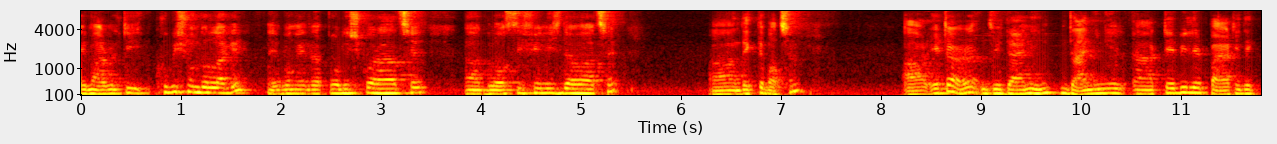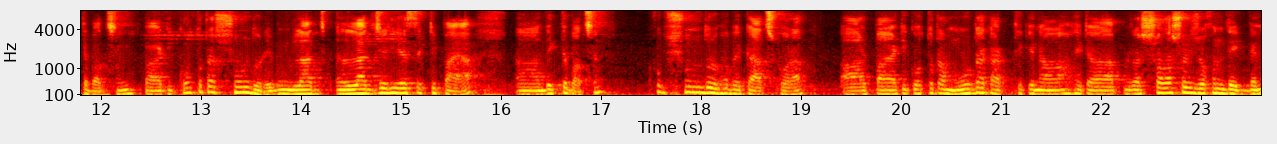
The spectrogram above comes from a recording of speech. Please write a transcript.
এই মার্বেলটি খুবই সুন্দর লাগে এবং এটা পলিশ করা আছে গ্লসি ফিনিশ দেওয়া আছে দেখতে পাচ্ছেন। আর এটার যে ডাইনিং ডাইনিং এর টেবিলের পায়াটি দেখতে পাচ্ছেন। পায়াটি কতটা সুন্দর এবং লাক্সারিয়াস একটি পায়া দেখতে পাচ্ছেন। খুব সুন্দরভাবে কাজ করা। আর পায়াটি কতটা মোটা কাঠ থেকে নেওয়া এটা আপনারা সরাসরি যখন দেখবেন,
